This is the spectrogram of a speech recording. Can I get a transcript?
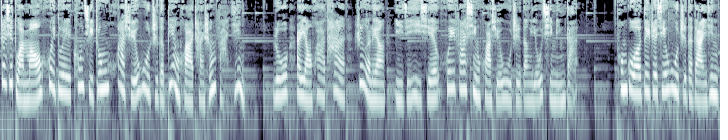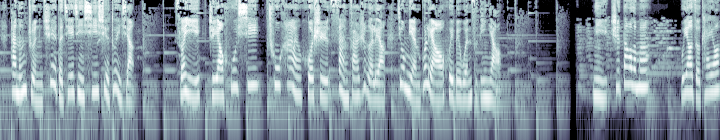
这些短毛会对空气中化学物质的变化产生反应，如二氧化碳、热量以及一些挥发性化学物质等尤其敏感。通过对这些物质的感应，它能准确的接近吸血对象。所以，只要呼吸、出汗或是散发热量，就免不了会被蚊子叮咬。你知道了吗？不要走开哟！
